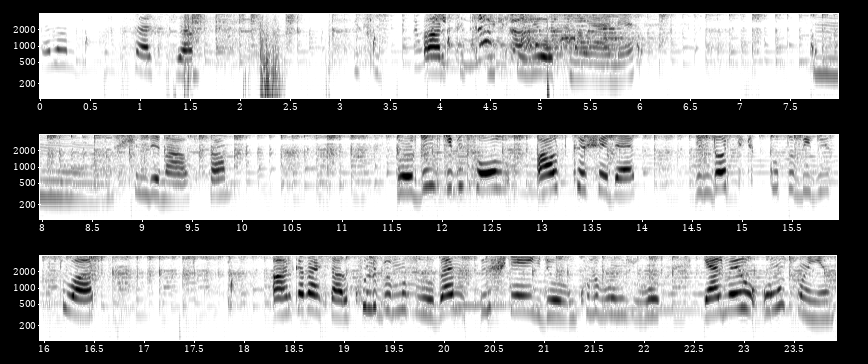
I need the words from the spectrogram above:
Hemen yükselteceğim. Artık olsun yani. Hmm, şimdi ne yapsam? Gördüğünüz gibi sol alt köşede 24 küçük kutu bir büyük kutu var. Arkadaşlar kulübümüz bu. Ben 3D'ye gidiyorum. Kulübümüz bu. Gelmeyi unutmayın.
